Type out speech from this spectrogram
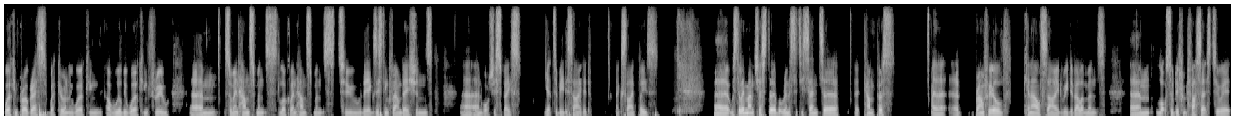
work in progress, we're currently working, or will be working through um, some enhancements, local enhancements to the existing foundations uh, and watch this space yet to be decided. Next slide, please. Uh, we're still in Manchester, but we're in the city centre campus. Uh, brownfield canal side redevelopment, um, lots of different facets to it,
